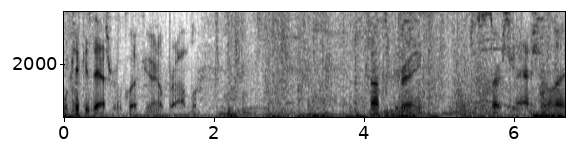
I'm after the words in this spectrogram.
We'll kick his ass real quick here, no problem. Concentrate. Just start smashing away.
